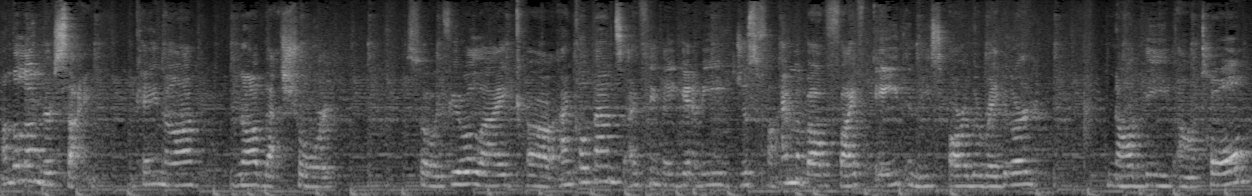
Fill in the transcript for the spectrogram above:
on the longer side okay? Not not that short. So if you like uh, ankle pants I think they're gonna be just fine. I'm about 5'8 and these are the regular not the uh, tall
